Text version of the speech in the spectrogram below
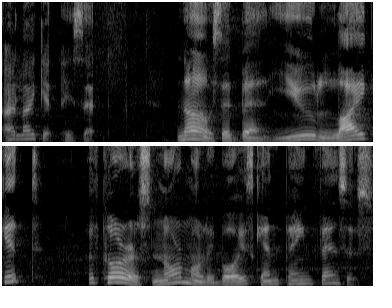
I like it, he said. No, said Ben. You like it? Of course, normally boys can't paint fences.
